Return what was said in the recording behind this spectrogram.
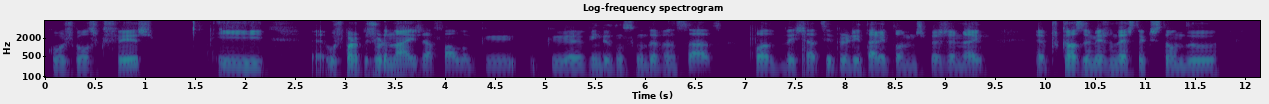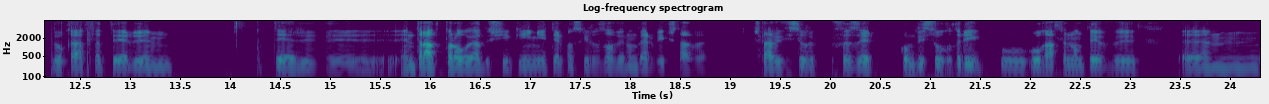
com os gols que fez. E os próprios jornais já falam que, que a vinda de um segundo avançado pode deixar de ser prioritária, pelo menos para janeiro, por causa mesmo desta questão do, do Rafa ter, hum, ter eh, entrado para o lugar do Chiquinho e ter conseguido resolver um derby que estava, estava difícil de fazer. Como disse o Rodrigo, o, o Rafa não teve. Um,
